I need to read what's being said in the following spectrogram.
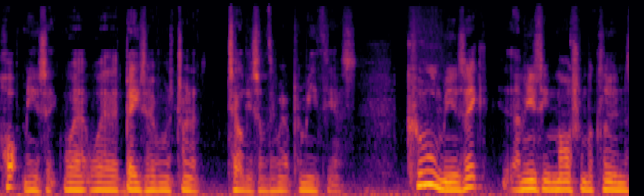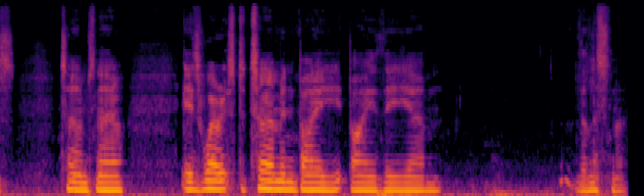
hot music, where where Beethoven was trying to tell you something about Prometheus. Cool music, I'm using Marshall McLuhan's terms now, is where it's determined by by the um, the listener.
